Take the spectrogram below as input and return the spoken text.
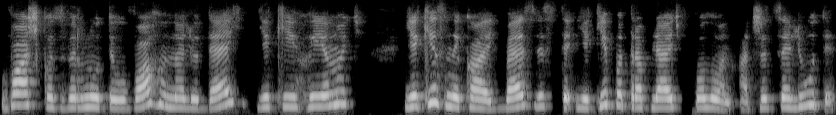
важко звернути увагу на людей, які гинуть, які зникають безвісти, які потрапляють в полон? Адже це люди.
